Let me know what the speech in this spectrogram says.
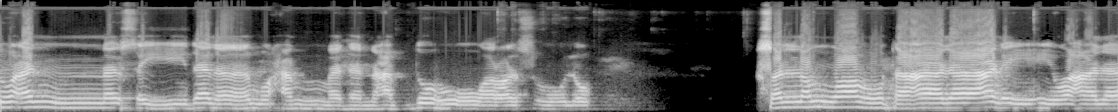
أن سيدنا محمدا عبده ورسوله صلى الله تعالى عليه وعلى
